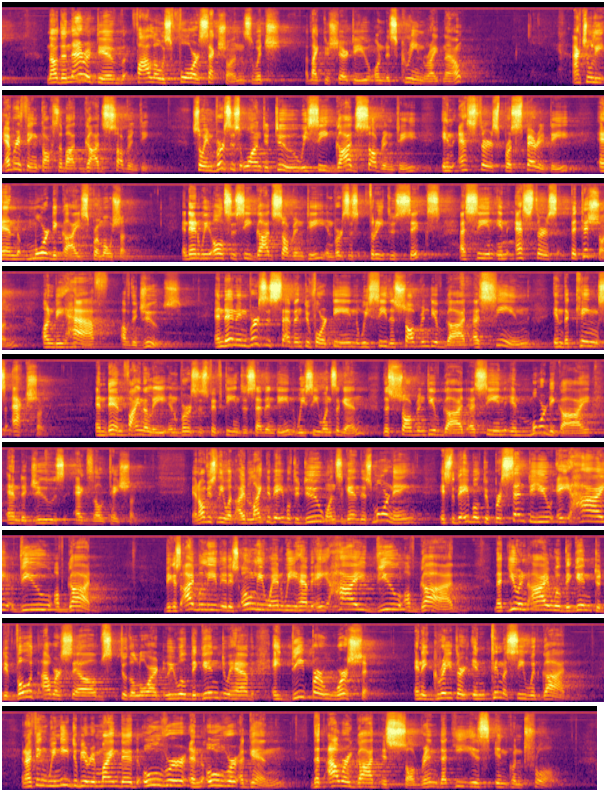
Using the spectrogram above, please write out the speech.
Now, the narrative follows four sections, which I'd like to share to you on the screen right now. Actually, everything talks about God's sovereignty. So, in verses 1 to 2, we see God's sovereignty in Esther's prosperity and Mordecai's promotion. And then we also see God's sovereignty in verses 3 to 6, as seen in Esther's petition on behalf of the Jews. And then in verses 7 to 14, we see the sovereignty of God as seen in the king's action. And then finally, in verses 15 to 17, we see once again the sovereignty of God as seen in Mordecai and the Jews' exaltation. And obviously, what I'd like to be able to do once again this morning is to be able to present to you a high view of God. Because I believe it is only when we have a high view of God that you and I will begin to devote ourselves to the Lord. We will begin to have a deeper worship and a greater intimacy with God. And I think we need to be reminded over and over again that our God is sovereign, that He is in control.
